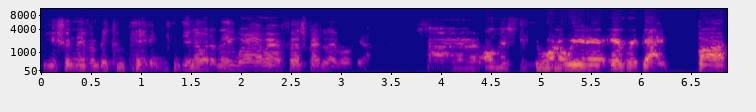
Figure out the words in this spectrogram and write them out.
you shouldn't even be competing. You know what I mean? We're, we're at first grade level here. So obviously you want to win every game, but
